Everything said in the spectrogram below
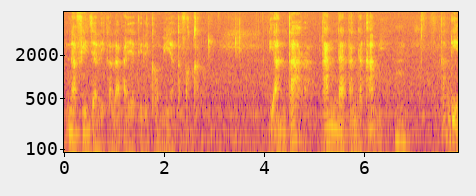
rahmah. Inna fi dzalika la ayati yatafakkarun. Di antara tanda-tanda kami Hmm. kan dia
